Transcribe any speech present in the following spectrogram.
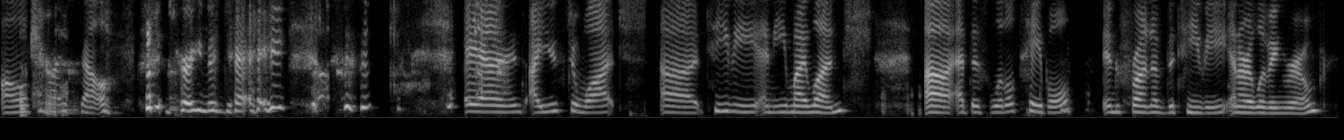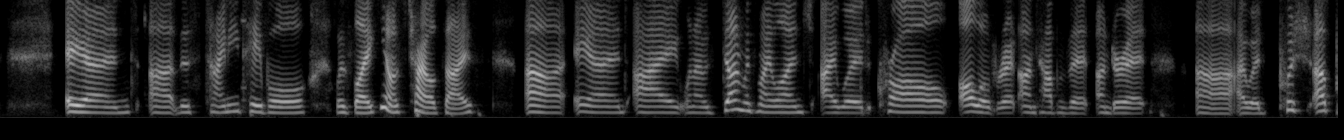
all to myself during the day. and I used to watch uh, TV and eat my lunch uh, at this little table in front of the TV in our living room and uh, this tiny table was like you know it's child size uh, and i when i was done with my lunch i would crawl all over it on top of it under it uh, i would push up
